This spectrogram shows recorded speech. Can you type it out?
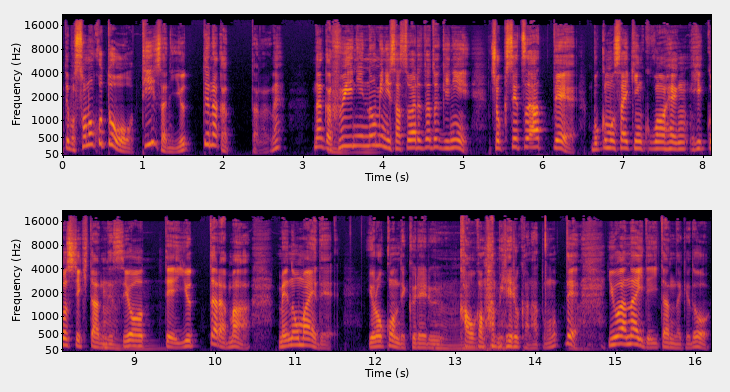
でもそのことを T さんに言ってなかったのよね。なんか不意に飲みに誘われた時に直接会って僕も最近ここの辺引っ越してきたんですよって言ったらまあ目の前で喜んでくれる顔がまあ見れるかなと思って言わないでいたんだけど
